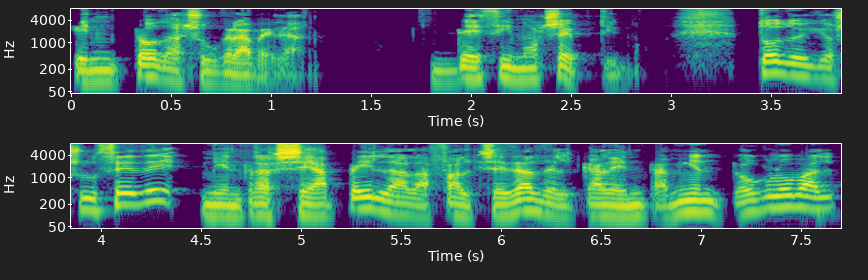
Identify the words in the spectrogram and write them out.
en toda su gravedad. Décimo séptimo. Todo ello sucede mientras se apela a la falsedad del calentamiento global,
